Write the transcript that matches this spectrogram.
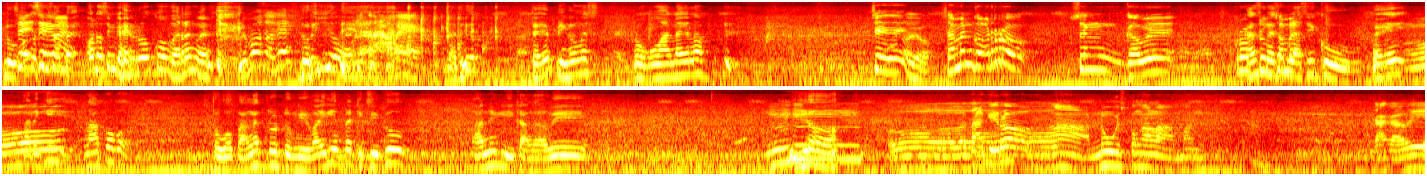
Lho, Sik, ono sik, sing sampai ono sing gawe rokok bareng Mas. lu mau sih Lho iya. boleh Mas. teraweh Jadi dhek bingung Mas, rokokan ae lah. Cek, iya. sampean kok ero sing gawe Kan kerudung sampe spekulasiku. Kayak Oh. hari iki lapo kok dawa banget kerudunge. Wah iki prediksiku anu iki gak gawe Hmm. Iya. Oh, tak kira anu wis pengalaman. Gak gawe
